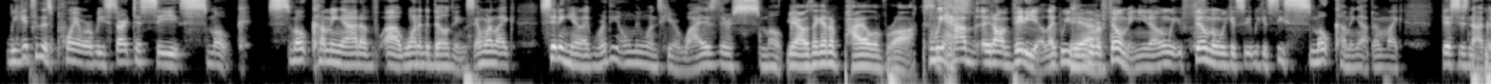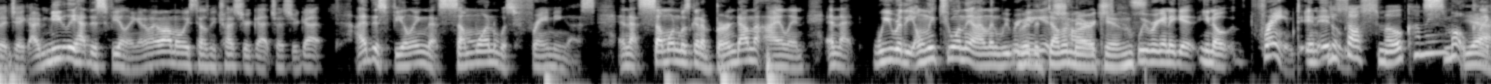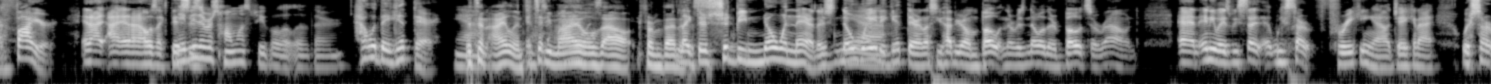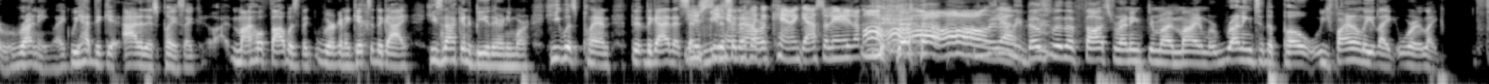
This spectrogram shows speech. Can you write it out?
We get to this point where we start to see smoke. Smoke coming out of uh, one of the buildings, and we're like sitting here, like we're the only ones here. Why is there smoke? Yeah, I was like at a pile of rocks. We Just- have it on video, like we, Yeah. we were filming, you know, and we film and we could see we could see smoke coming up, and I'm like, this is not good, Jake. I immediately had this feeling, and my mom always tells me, trust your gut, trust your gut. I had this feeling that someone was framing us, and that someone was gonna burn down the island, and that we were the only two on the island. We were We were gonna the get dumb charged. Americans. We were gonna get, you know, framed in Italy. You saw smoke coming? smoke, Yeah. like fire. And I, I and I was like, this Maybe is there was homeless people that lived there. how would they get there? Yeah. It's an island, 50 an miles out from Venice. Like there should be no one there. There's no way to get there unless you have your own boat, and there was no other boats around. And anyways, we start we start freaking out. Jake and I we start running. Like we had to get out of this place. Like my whole thought was that we are gonna get to the guy. He's not gonna be there anymore. He was planned. The, the guy that you said just meet see us him in with hour. like a can of gasoline. He's like, oh, oh, oh, oh, oh. Literally, yeah. those were the thoughts running through my mind. We're running to the boat. We finally like were like.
